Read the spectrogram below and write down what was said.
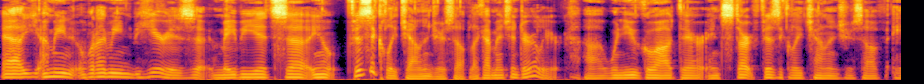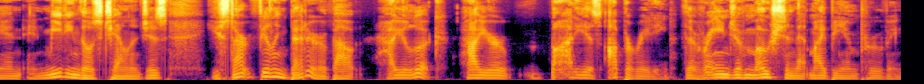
Uh, I mean, what I mean here is uh, maybe it's, uh, you know, physically challenge yourself, like I mentioned earlier. Uh, when you go out there and start physically challenge yourself and, and meeting those challenges, you start feeling better about how you look, how your body is operating, the range of motion that might be improving.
